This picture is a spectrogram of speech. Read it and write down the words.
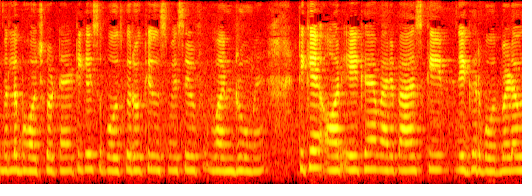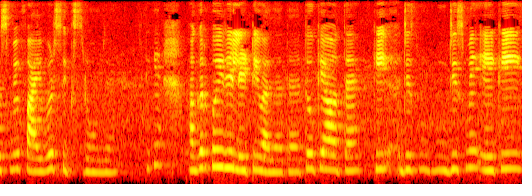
मतलब बहुत छोटा है, ठीक है? सपोज़ करो कि उसमें सिर्फ़ वन रूम है, ठीक है? और एक है हमारे पास कि एक घर बहुत बड़ा है, उसमें फाइव और सिक्स रूम्स हैं, ठीक है? अगर कोई रिलेटिव आ जाता है तो क्या होता है कि जिस, जिसमें एक ही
